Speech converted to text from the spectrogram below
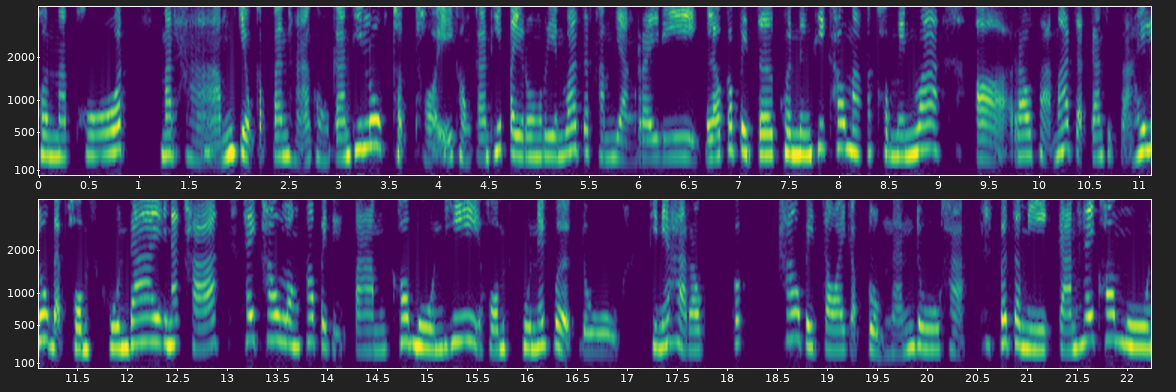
คนมาโพสต์ มาถามเกี่ยวกับปัญหาของการที่ลูกถดถอยของการที่ไปโรงเรียนว่าจะทำอย่างไรดี แล้วก็ไปเจอคนหนึ่งที่เข้ามาคอมเมนต์ว่าเราสามารถจัดการศึกษาให้ลูกแบบ homeschool ได้นะคะ ให้เข้าลองเข้าไปติดตามข้อมูลที่ homeschool network ดู ทีนี้ค่ะเราก็เข้าไปจอยกับกลุ่มนั้นดูค่ะ ก็จะมีการให้ข้อมูล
